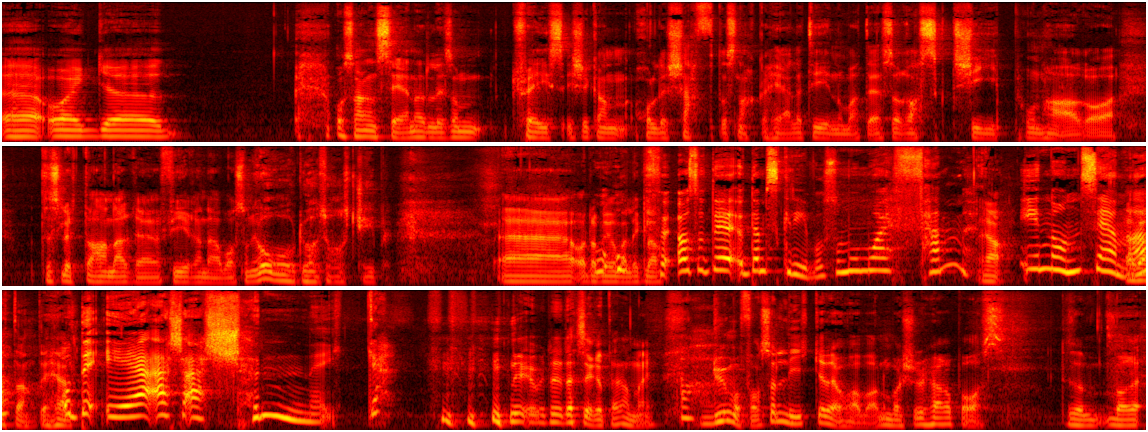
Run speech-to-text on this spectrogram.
Eh, og eh, og så har en scene der liksom Trace ikke kan holde kjeft og snakke hele tiden om at det er så raskt skip hun har, og til slutt er han der eh, fyren der bare sånn 'Å, du har så raskt skip'. Eh, og da blir hun veldig glad. Altså det, de skriver henne som om hun er fem Ja. i noen scener. Det, det helt- Og det er Jeg, jeg skjønner ikke. Det er det som irriterer meg. Du må fortsatt like det, Håvard. Nå må ikke du høre på oss. Liksom bare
